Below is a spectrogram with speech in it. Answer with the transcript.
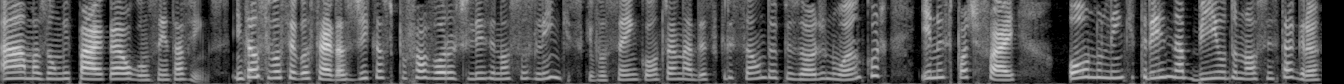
a Amazon me paga alguns centavinhos. Então, se você gostar das dicas, por favor, utilize nossos links que você encontra na descrição do episódio no Anchor e no Spotify ou no Linktree na bio do nosso Instagram,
